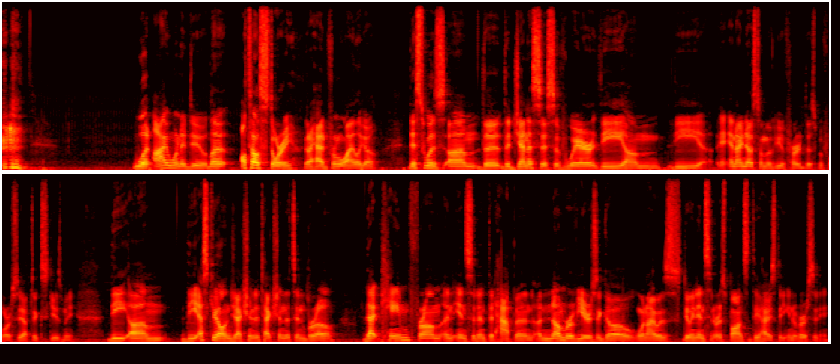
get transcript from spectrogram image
what I want to do, let, I'll tell a story that I had from a while ago. This was um, the, the genesis of where the, um, the, and I know some of you have heard this before, so you have to excuse me. The, um, the SQL injection detection that's in Bro, that came from an incident that happened a number of years ago when I was doing incident response at The Ohio State University.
